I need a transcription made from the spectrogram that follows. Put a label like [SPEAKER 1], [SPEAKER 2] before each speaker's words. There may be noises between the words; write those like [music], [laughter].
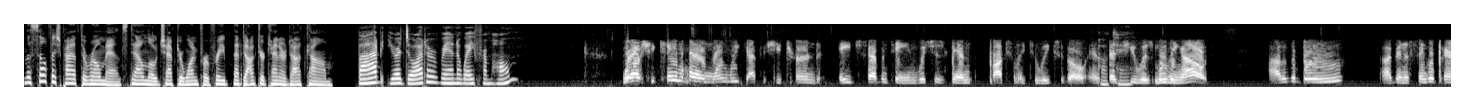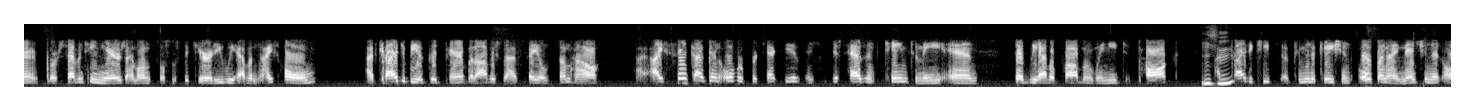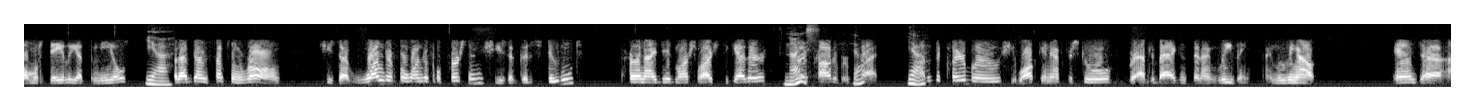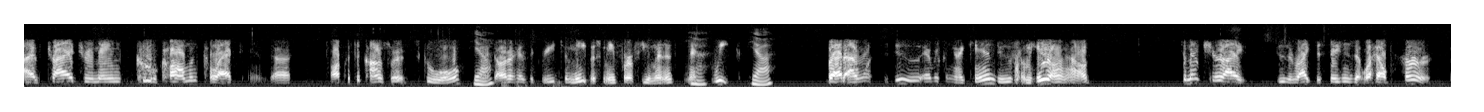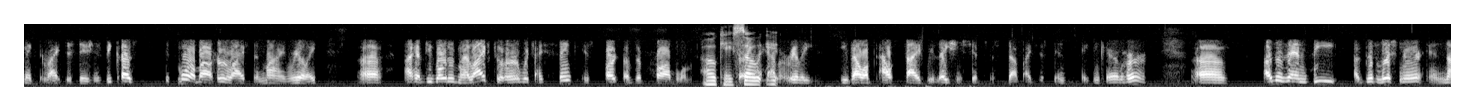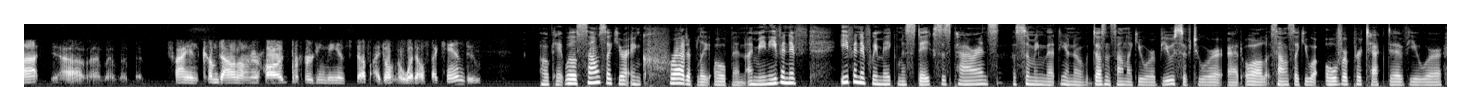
[SPEAKER 1] The Selfish Path to Romance. Download Chapter 1 for free at drkenner.com.
[SPEAKER 2] Bob, your daughter ran away from home?
[SPEAKER 3] Well, she came home one week after she turned age 17, which has been approximately two weeks ago, and
[SPEAKER 2] Okay.
[SPEAKER 3] said she was moving out out of the blue. I've been a single parent for 17 years. I'm on Social Security. We have a nice home. I've tried to be a good parent, but obviously I've failed somehow. I, I think I've been overprotective, and she just hasn't came to me and said we have a problem. We need to talk.
[SPEAKER 2] Mm-hmm.
[SPEAKER 3] I try to keep the communication open. I mention it almost daily at the meals,
[SPEAKER 2] Yeah.
[SPEAKER 3] but I've done something wrong. She's a wonderful, wonderful person. She's a good student. Her and I did martial arts together.
[SPEAKER 2] Nice.
[SPEAKER 3] Very proud of her.
[SPEAKER 2] Yeah.
[SPEAKER 3] But
[SPEAKER 2] Yeah.
[SPEAKER 3] out of the clear blue, she walked in after school, grabbed a bag, and said, "I'm leaving. I'm moving out." And uh, I've tried to remain cool, [laughs] calm, and collect, and uh, talk with the counselor at school.
[SPEAKER 2] Yeah.
[SPEAKER 3] My daughter has agreed to meet with me for a few minutes next week.
[SPEAKER 2] Yeah.
[SPEAKER 3] But I want to do everything I can do from here on out to make sure I do the right decisions that will help her make the right decisions because it's more about her life than mine, really. Uh, I have devoted my life to her, which I think is part of the problem.
[SPEAKER 2] Okay, so
[SPEAKER 3] I haven't really developed outside relationships and stuff. I just been taking care of her. Uh, other than be a good listener and not uh, try and come down on her hard for hurting me and stuff, I don't know what else I can do.
[SPEAKER 2] Okay. Well, it sounds like you're incredibly open. I mean, even if even if we make mistakes as parents, assuming that, you know, it doesn't sound like you were abusive to her at all. It sounds like you were overprotective. You were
